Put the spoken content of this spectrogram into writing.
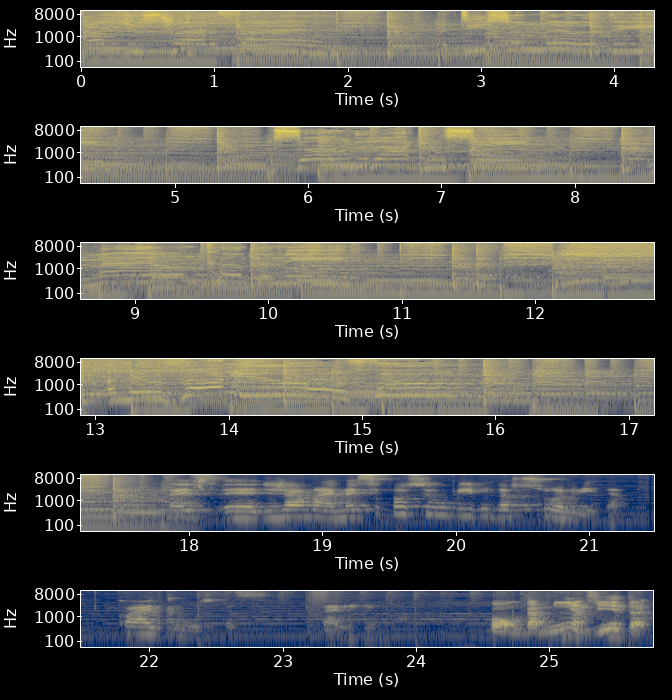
I'm just trying to find fosse um livro da sua vida, quais músicas estariam? bom, da minha vida,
